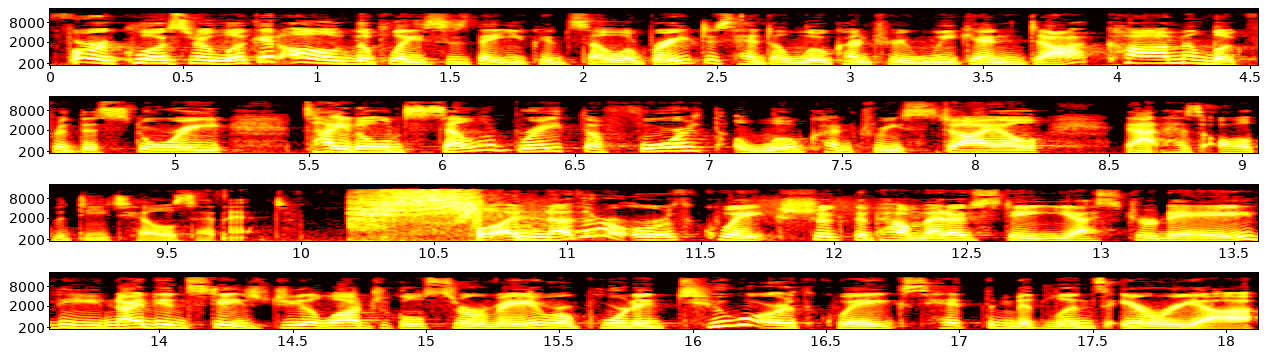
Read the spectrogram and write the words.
For a closer look at all of the places that you can celebrate, just head to lowcountryweekend.com and look for the story titled "Celebrate the Fourth Low Country Style." That has all the details in it. Well, another earthquake shook the Palmetto State yesterday. The United States Geological Survey reported two earthquakes hit the Midlands area.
